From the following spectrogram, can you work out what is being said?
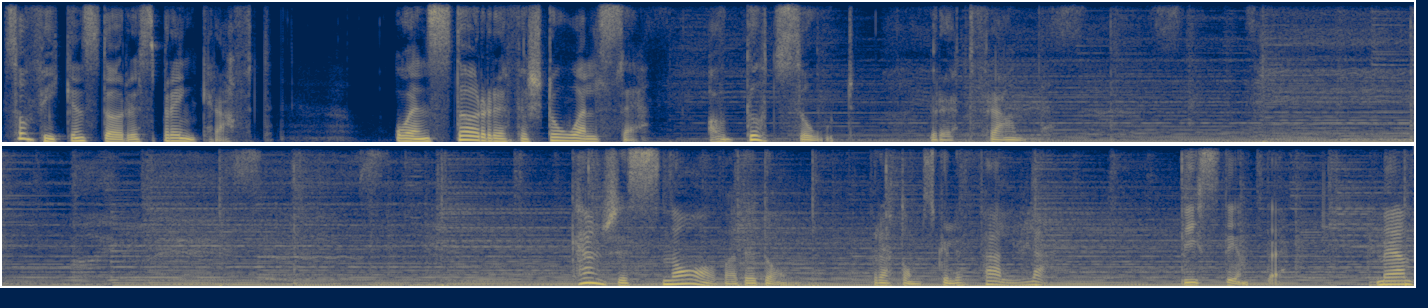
som fick en större sprängkraft och en större förståelse av Guds ord bröt fram. Kanske snavade de för att de skulle falla. Visst inte. Men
